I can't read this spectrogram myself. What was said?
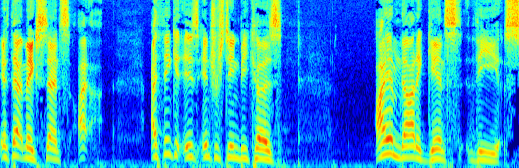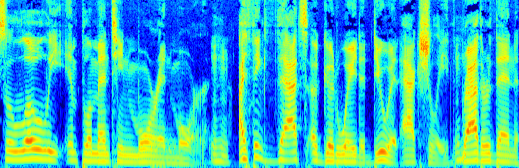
if that makes sense, I I think it is interesting because I am not against the slowly implementing more and more. Mm-hmm. I think that's a good way to do it, actually, rather than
